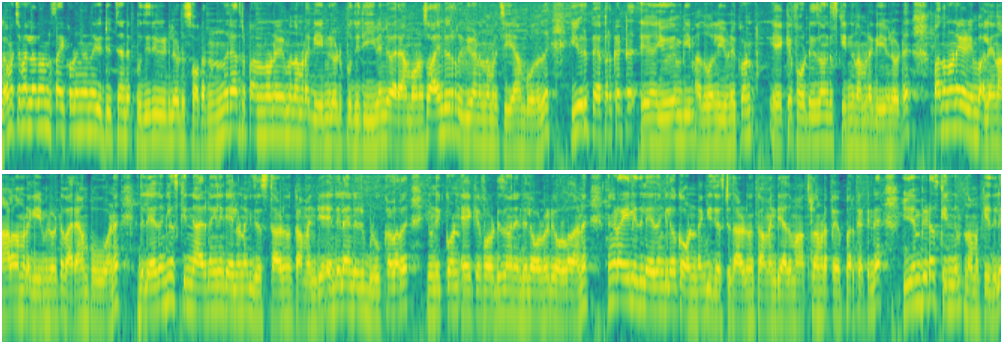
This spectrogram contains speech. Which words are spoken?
ഹലോ മച്ചമല്ലാതെ നമ്മുടെ സൈക്കോഡിംഗ് എന്ന യൂട്യൂബ് ചാനലിന്റെ പുതിയൊരു വീഡിയോയിലോട്ട് സ്വാഗതം. ഇന്ന് രാത്രി പന്ത്രണ്ട് കഴിയുമ്പോൾ നമ്മുടെ ഗെയിമിലോട്ട് പുതിയൊരു ഈവന്റ് വരാൻ പോകണം സോ അതിന്റെ ഒരു റിവ്യൂ ആണ് നമ്മൾ ചെയ്യാൻ പോകുന്നത്. ഈ ഒരു പേപ്പർ കട്ട് യു എം ബിയും അതുപോലെ യൂണിക്കോൺ എ കെ ഫോർട്ടി സെവന്റെ സ്കിന്ന് നമ്മുടെ ഗെയിമിലോട്ട് പന്ത്രണ്ട് മണി കഴിയുമ്പോൾ അല്ലെങ്കിൽ നാളെ നമ്മുടെ ഗെയിമിലോട്ട് വരാൻ പോവുകയാണ് ഇതിൽ ഏതെങ്കിലും സ്കിൻ ആരുടെങ്കിലും കയ്യിലുണ്ടെങ്കിൽ ജസ്റ്റ് താഴെ കമന്റ് ചെയ്യുക. എന്റെ അതിന്റെ ഒരു blue colour unicorn A K forty seven എന്റെ ഓൾറെഡി ഉള്ളതാണ്. നിങ്ങളുടെ കയ്യിൽ ഇതിൽ ഏതെങ്കിലുമൊക്കെ ഉണ്ടെങ്കിൽ ജസ്റ്റ് താഴെ കമന്റ് ചെയ്യുക. അത് മാത്രം നമ്മുടെ പേപ്പർ കട്ടിന്റെ യു എം ബിയുടെ സ്കിന്നും നമുക്ക് ഇതിൽ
